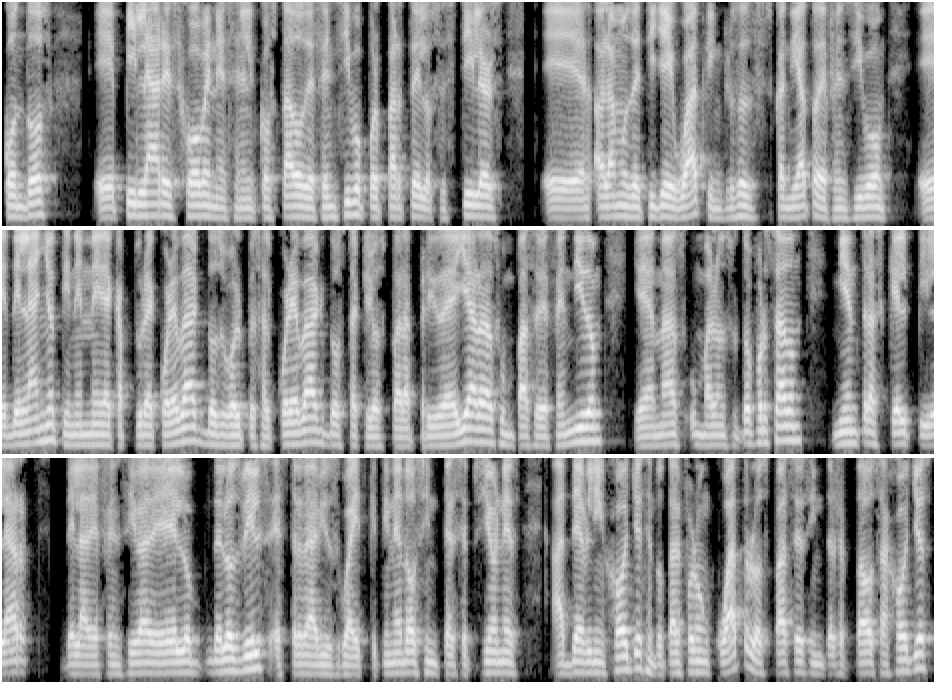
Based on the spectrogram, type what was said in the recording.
con dos eh, pilares jóvenes en el costado defensivo por parte de los Steelers. Eh, hablamos de TJ Watt, que incluso es candidato defensivo del año, tiene media captura de quarterback, dos golpes al quarterback, dos tacleos para pérdida de yardas, un pase defendido y además un balón suelto forzado, mientras que el pilar de la defensiva de, los Bills es Tredavious White, que tiene dos intercepciones a Devlin Hodges. En total fueron cuatro los pases interceptados a Hodges,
